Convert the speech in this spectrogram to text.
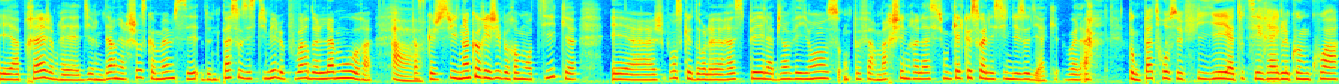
Et après, j'aimerais dire une dernière chose quand même, c'est de ne pas sous-estimer le pouvoir de l'amour. Ah. Parce que je suis une incorrigible romantique et euh, je pense que dans le respect, la bienveillance, on peut faire marcher une relation, quels que soient les signes du zodiaque. Voilà. Donc pas trop se fier à toutes ces règles comme quoi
